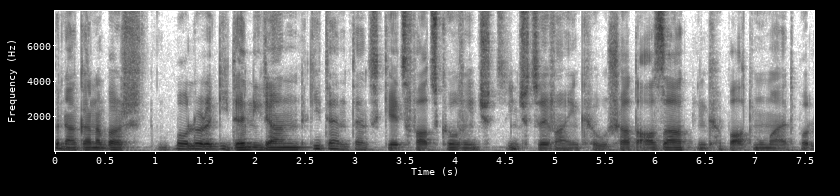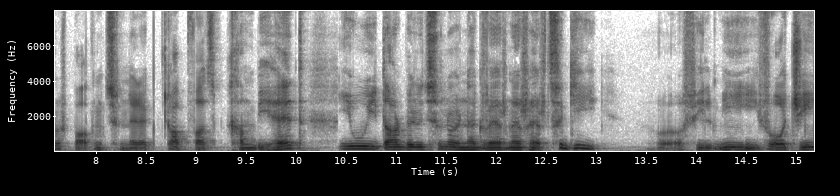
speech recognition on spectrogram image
բնականաբար բոլորը գիտեն իրան, գիտեն տենց կեցվածքով ինչ ինչ ձև է ինքը ու շատ ազատ ինքը պատմում է այդ բոլոր պատմությունները կապված խմբի հետ ու ի տարբերություն օրինակ Վերներ Հերցգի ֆիլմի ոճի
